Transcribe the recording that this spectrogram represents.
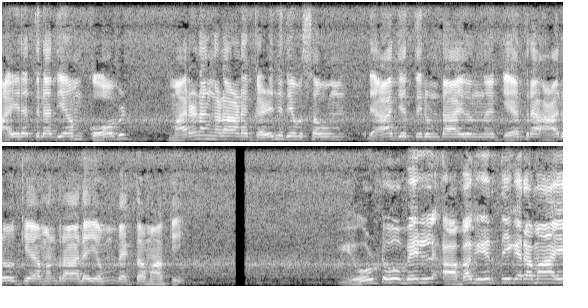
ആയിരത്തിലധികം കോവിഡ് മരണങ്ങളാണ് കഴിഞ്ഞ ദിവസവും രാജ്യത്തിലുണ്ടായതെന്ന് കേന്ദ്ര ആരോഗ്യ മന്ത്രാലയം വ്യക്തമാക്കി. യൂട്യൂബിൽ അപകീർത്തികരമായ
